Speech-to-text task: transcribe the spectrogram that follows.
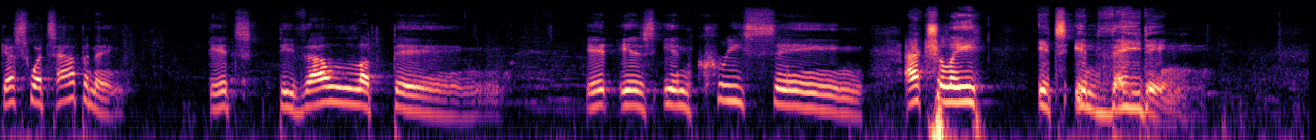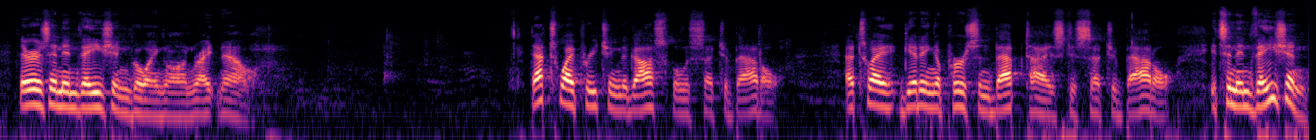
guess what's happening? It's developing, it is increasing. Actually, it's invading. There is an invasion going on right now. That's why preaching the gospel is such a battle. That's why getting a person baptized is such a battle. It's an invasion.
